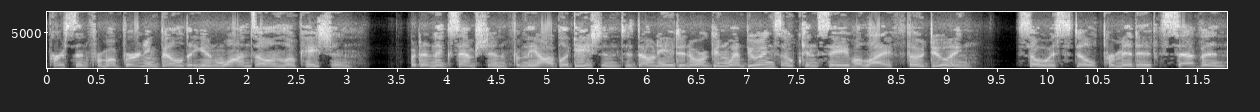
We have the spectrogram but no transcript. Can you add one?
person from a burning building in one's own location. But an exemption from the obligation to donate an organ when doing so can save a life, though doing so is still permitted. 7.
